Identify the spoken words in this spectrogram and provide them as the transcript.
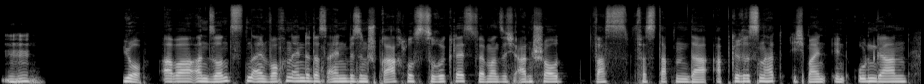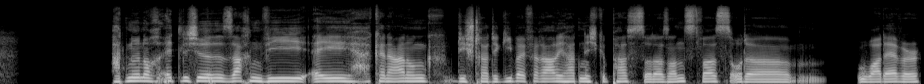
Mhm. Ja, aber ansonsten ein Wochenende, das einen ein bisschen sprachlos zurücklässt, wenn man sich anschaut, was Verstappen da abgerissen hat. Ich meine, in Ungarn hat nur noch etliche Sachen wie, ey, keine Ahnung, die Strategie bei Ferrari hat nicht gepasst oder sonst was oder whatever,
